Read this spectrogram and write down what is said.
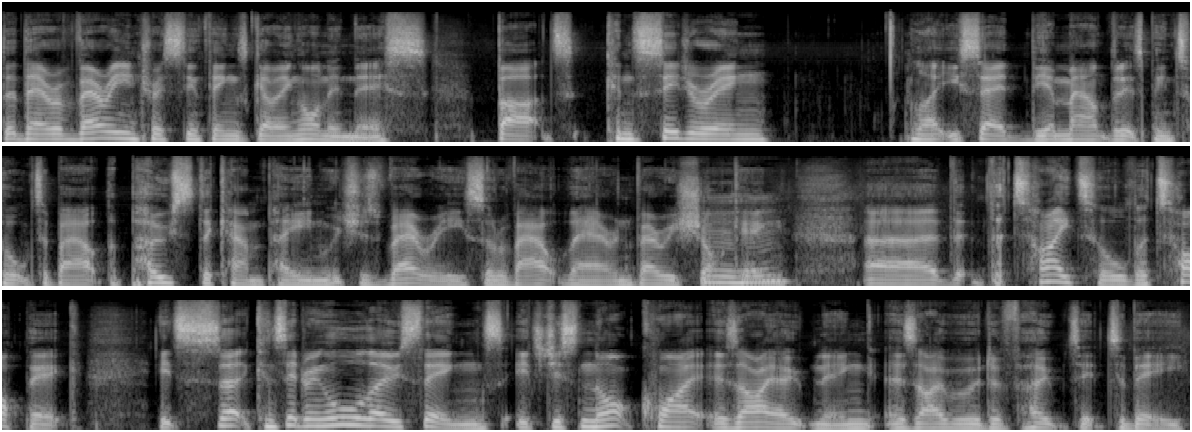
that there are very interesting things going on in this, but considering like you said, the amount that it's been talked about, the poster campaign, which is very sort of out there and very shocking, mm-hmm. uh, the, the, title, the topic, it's uh, considering all those things, it's just not quite as eye opening as I would have hoped it to be,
